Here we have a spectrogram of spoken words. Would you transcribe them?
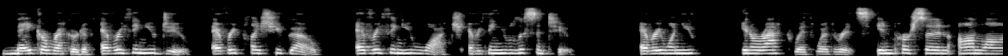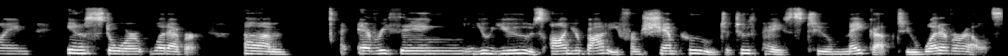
Make a record of everything you do, every place you go, everything you watch, everything you listen to, everyone you interact with, whether it's in person, online, in a store, whatever. Um, everything you use on your body from shampoo to toothpaste to makeup to whatever else.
